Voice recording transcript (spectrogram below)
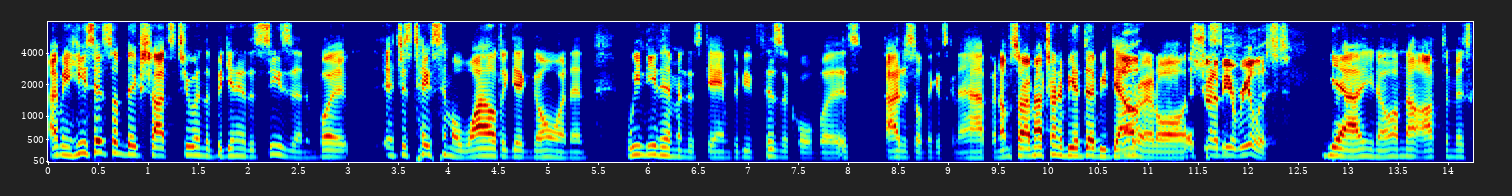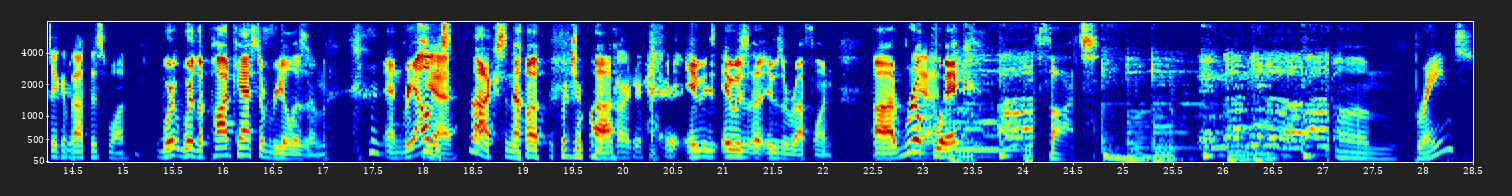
I mean, he's hit some big shots too in the beginning of the season, but it just takes him a while to get going, and we need him in this game to be physical. But it's I just don't think it's going to happen. I'm sorry, I'm not trying to be a Debbie Downer no, at all. It's trying just, to be a realist. Yeah, you know, I'm not optimistic about this one. We're we're the podcast of realism, and reality yeah. sucks. No, for uh, Carter, it, it, was it was a, it was a rough one. Uh, real yeah. quick thoughts. Um, brains.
